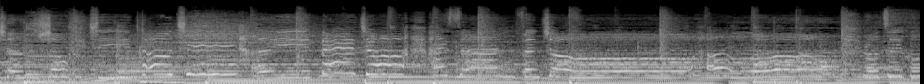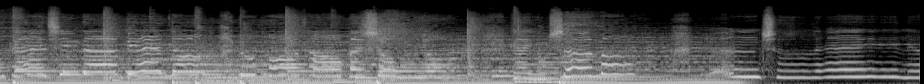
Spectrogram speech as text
承受。吸一口气，喝一波涛般汹涌，该用什么忍住泪流？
